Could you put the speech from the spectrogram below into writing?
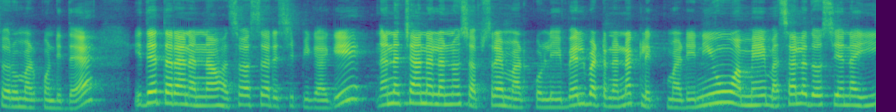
ಸರ್ವ್ ಮಾಡ್ಕೊಂಡಿದ್ದೆ. ಇದೇ ಥರ ನನ್ನ ಹೊಸ ಹೊಸ ರೆಸಿಪಿಗಾಗಿ ನನ್ನ ಚಾನಲನ್ನು ಸಬ್ಸ್ಕ್ರೈಬ್ ಮಾಡಿಕೊಳ್ಳಿ ಬೆಲ್ ಬಟನನ್ನು ಕ್ಲಿಕ್ ಮಾಡಿ. ನೀವು ಒಮ್ಮೆ ಮಸಾಲೆ ದೋಸೆಯನ್ನು ಈ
